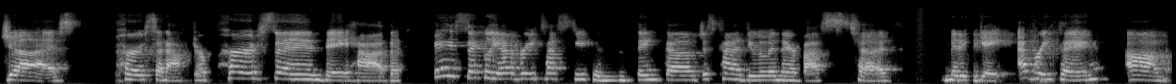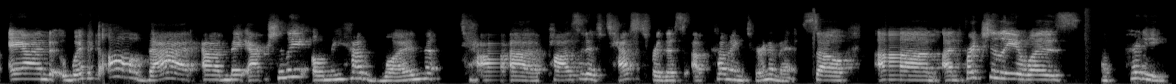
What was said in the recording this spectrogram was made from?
just person after person. They had basically every test you can think of, just kind of doing their best to mitigate everything. Um, and with all that, um, they actually only had one uh, positive test for this upcoming tournament. So um, unfortunately, it was a pretty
